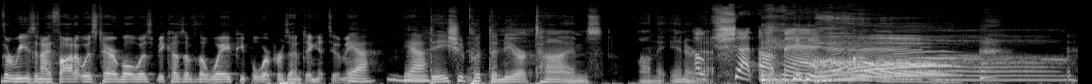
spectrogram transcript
the reason I thought it was terrible was because of the way people were presenting it to me. yeah. Mm-hmm. Yeah. They should put the New York Times on the internet. Oh, shut up, man. Oh.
